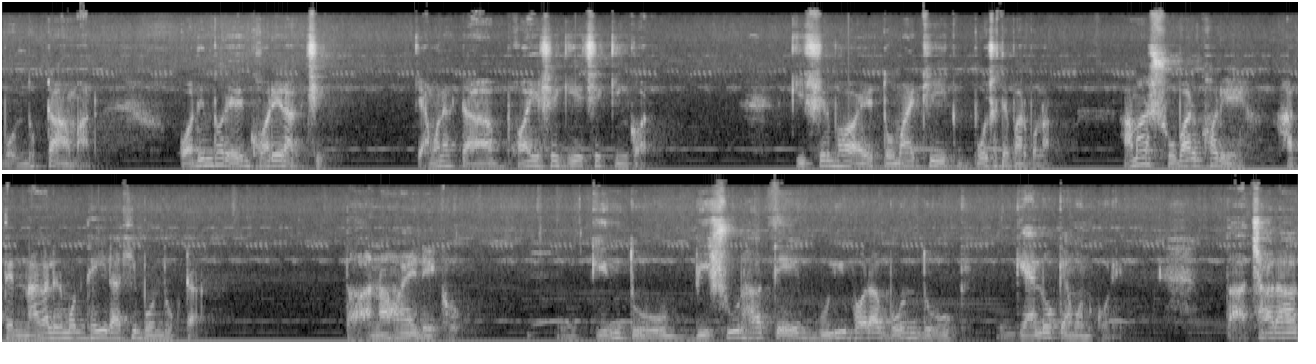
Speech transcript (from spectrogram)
বন্দুকটা আমার। কদিন ধরে ঘরে রাখছি। কেমন একটা ভয় এসে গিয়েছে কিঙ্কর। কিসের ভয় তোমায় ঠিক বোঝাতে পারব না। আমার শোবার ঘরে হাতের নাগালের মধ্যেই রাখি বন্দুকটা। তা না হয় রেখো কিন্তু বিশুর হাতে গুলি ভরা বন্দুক গেল কেমন করে? তাছাড়া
